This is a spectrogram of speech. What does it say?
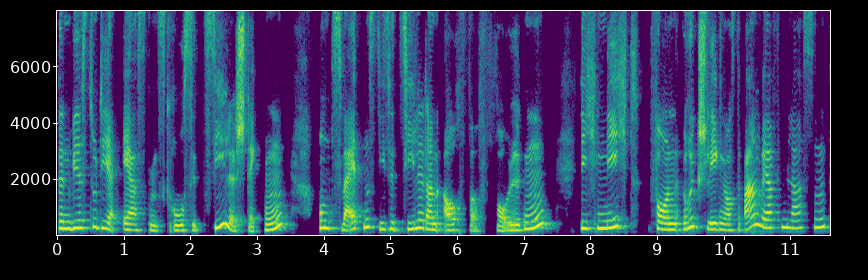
dann wirst du dir erstens große Ziele stecken und zweitens diese Ziele dann auch verfolgen, dich nicht von Rückschlägen aus der Bahn werfen lassen,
